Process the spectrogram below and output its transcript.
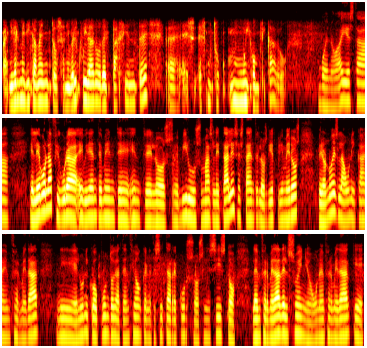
a nivel medicamentos, a nivel cuidado del paciente, eh, es, es mucho, muy complicado. Bueno, ahí está el ébola, figura evidentemente entre los virus más letales, está entre los diez primeros, pero no es la única enfermedad ni el único punto de atención que necesita recursos. Insisto, la enfermedad del sueño, una enfermedad que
